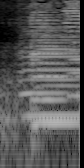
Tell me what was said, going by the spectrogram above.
Mm-hmm.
